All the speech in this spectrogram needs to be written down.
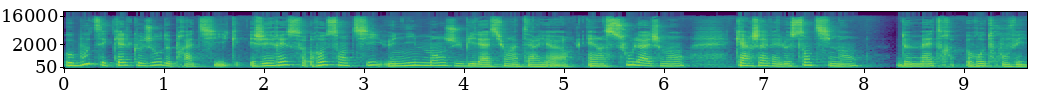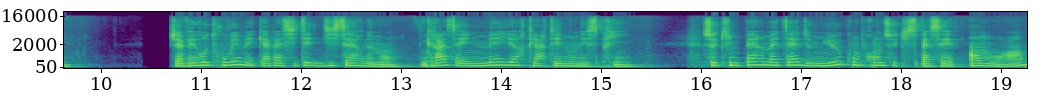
Au bout de ces quelques jours de pratique, j'ai ressenti une immense jubilation intérieure et un soulagement car j'avais le sentiment de m'être retrouvée. J'avais retrouvé mes capacités de discernement grâce à une meilleure clarté de mon esprit, ce qui me permettait de mieux comprendre ce qui se passait en moi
